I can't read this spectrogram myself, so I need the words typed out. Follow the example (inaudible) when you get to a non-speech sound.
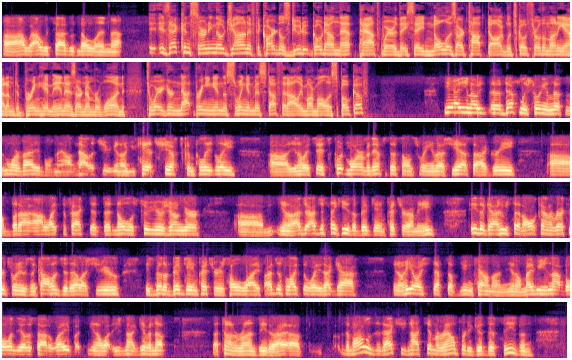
Uh, I, w- I would side with Nola in that. Is that concerning though, John? If the Cardinals do go down that path where they say Nola's our top dog, let's go throw the money at him to bring him in as our number one, to where you're not bringing in the swing and miss stuff that Oli Marmol spoke of. Yeah, you know, uh, definitely swing and miss is more valuable now. Now that you, you know, you can't shift completely. Uh, you know, it's it's put more of an emphasis on swing and miss. Yes, I agree, uh, but I, I like the fact that that Nola's two years younger. Um, you know, I, I just think he's a big game pitcher. I mean, he's he's a guy who set all kind of records when he was in college at LSU. He's been a big game pitcher his whole life. I just like the way that guy you know, he always steps up. You can count on him. You know, maybe he's not blowing the other side away, but you know what? He's not giving up a ton of runs either. I, uh, the Marlins had actually knocked him around pretty good this season,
